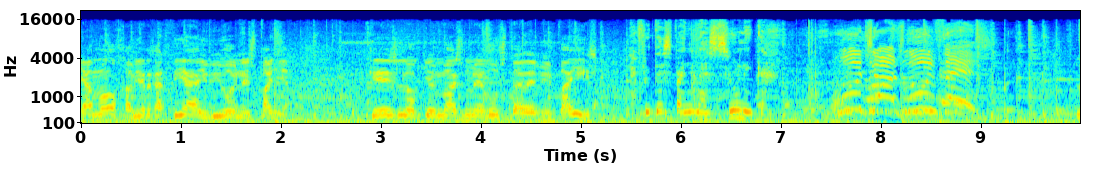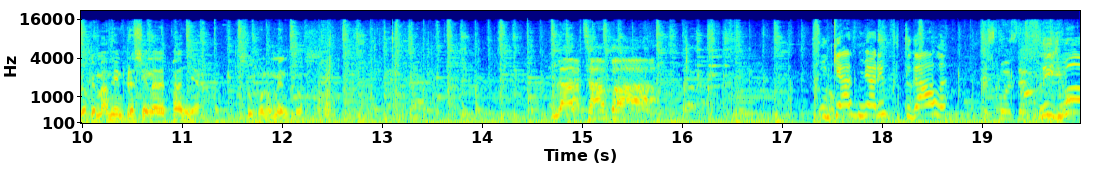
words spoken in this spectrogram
Me llamo Javier García y vivo en España. ¿Qué es lo que más me gusta de mi país? La fruta española es única. ¡Muchos dulces! Lo que más me impresiona de España, sus monumentos. ¡La tapa! O que há de melhor em Portugal? Lisboa!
